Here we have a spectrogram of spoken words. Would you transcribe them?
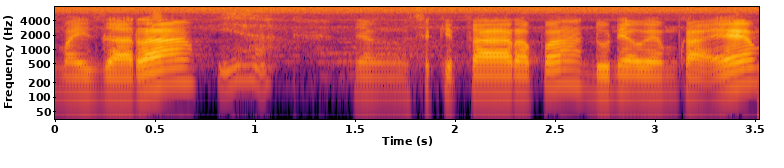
Maizara ya yang sekitar apa dunia UMKM.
